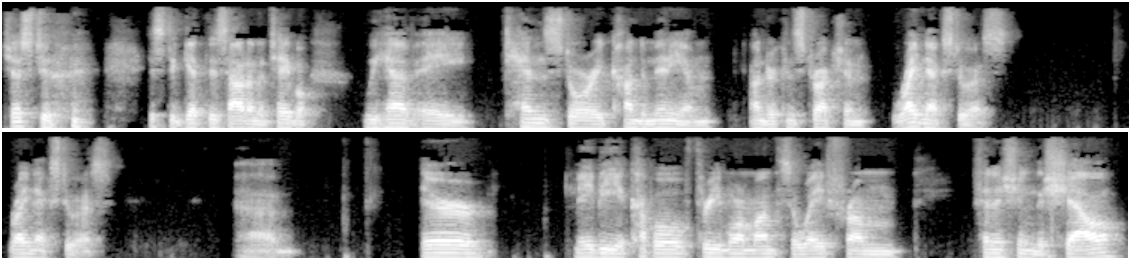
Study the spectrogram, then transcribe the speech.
just to just to get this out on the table. We have a 10 story condominium under construction right next to us, right next to us. Um, they're maybe a couple, three more months away from finishing the shell.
